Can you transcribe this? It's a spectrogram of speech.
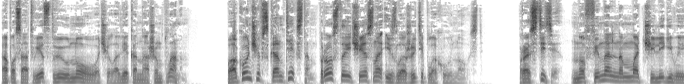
а по соответствию нового человека нашим планам. Покончив с контекстом, просто и честно изложите плохую новость. Простите, но в финальном матче лиги вы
